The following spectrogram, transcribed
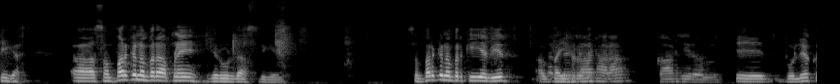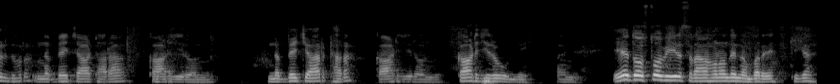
ਠੀਕ ਆ। ਸੰਪਰਕ ਨੰਬਰ ਆਪਣੇ ਜ਼ਰੂਰ ਦੱਸ ਦਈਏ ਜੀ। ਸੰਪਰਕ ਨੰਬਰ ਕੀ ਹੈ ਵੀਰ? ਬਾਈ ਫਿਰ 90418 6109 ਇਹ ਬੋਲਿਓ ਕਰੀ ਦੁਬਾਰਾ। 90418 6109 90418 6109 6119 ਹਾਂਜੀ। ਇਹ ਦੋਸਤੋ ਵੀਰ ਸਰਾਂ ਹੋਰਾਂ ਦੇ ਨੰਬਰ ਹੈ ਠੀਕ ਹੈ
